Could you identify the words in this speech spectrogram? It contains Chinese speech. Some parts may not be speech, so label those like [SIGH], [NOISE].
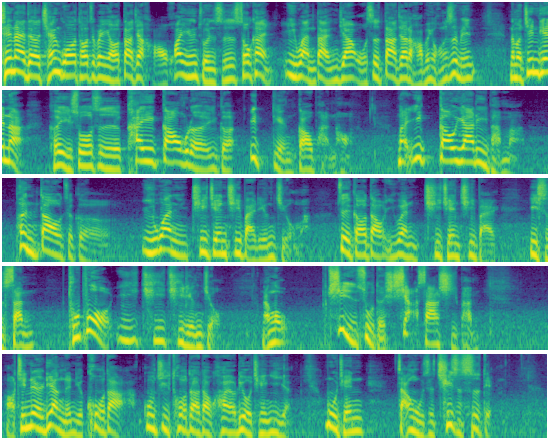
亲爱的全国投资朋友，大家好，欢迎准时收看《亿万大赢家》，我是大家的好朋友黄世明。那么今天呢，可以说是开高了一个一点高盘哈，那一高压力盘嘛，碰到这个一万七千七百零九嘛，最高到一万七千七百一十三，突破一七七零九，然后迅速的下杀洗盘。好，今天的量能也扩大，估计扩大到快要六千亿啊！目前涨幅是七十四点，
